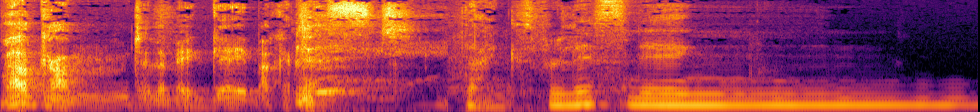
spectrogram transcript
Welcome to the Big Gay Bucket List. Thanks for listening.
